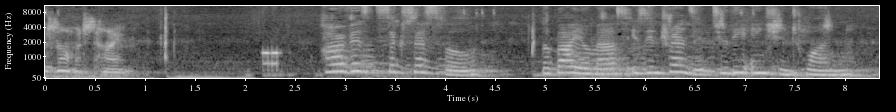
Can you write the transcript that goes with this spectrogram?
There's not much time. Harvest successful. The biomass is in transit to the Ancient One.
